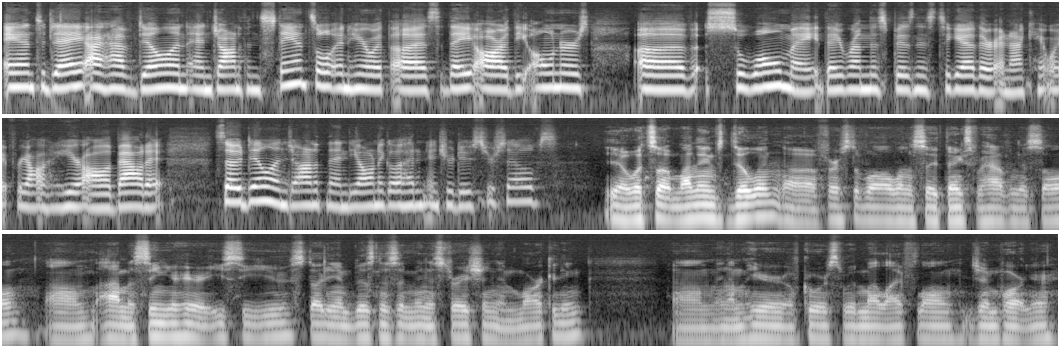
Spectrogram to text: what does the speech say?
and today I have Dylan and Jonathan Stansel in here with us. They are the owners of Swolemate. They run this business together, and I can't wait for y'all to hear all about it. So, Dylan, Jonathan, do y'all want to go ahead and introduce yourselves? Yeah, what's up? My name's Dylan. Uh, first of all, I want to say thanks for having us on. Um, I'm a senior here at ECU, studying business administration and marketing. Um, and I'm here, of course, with my lifelong gym partner,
